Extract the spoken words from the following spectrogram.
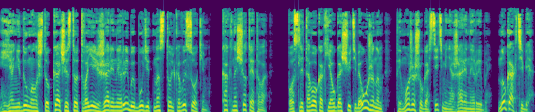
я не думал, что качество твоей жареной рыбы будет настолько высоким. Как насчет этого? После того, как я угощу тебя ужином, ты можешь угостить меня жареной рыбой. Ну как тебе?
